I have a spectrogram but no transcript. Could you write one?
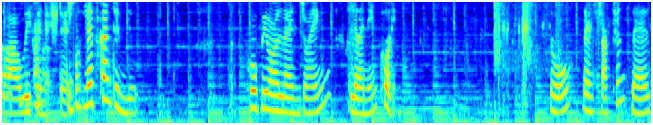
Wow, we finished it. Let's continue. Hope you all are enjoying learning coding. So, the instruction says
